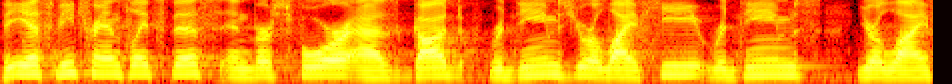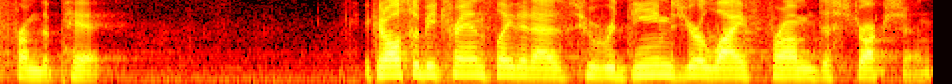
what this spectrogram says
The ESV translates this in verse 4 as God redeems your life. He redeems your life from the pit. It could also be translated as who redeems your life from destruction.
